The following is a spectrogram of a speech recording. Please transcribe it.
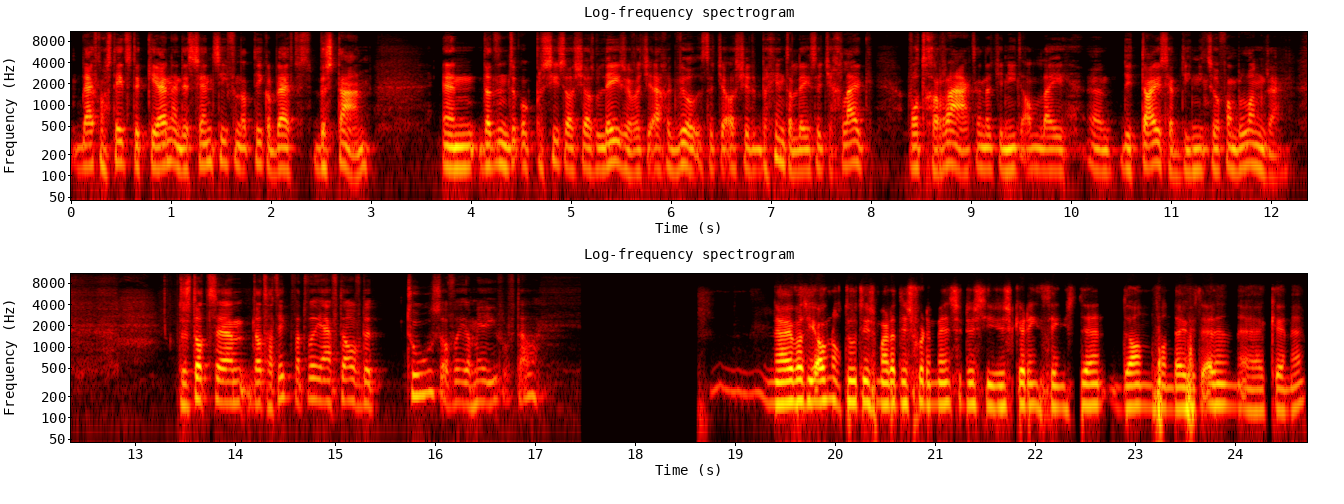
blijft nog steeds de kern en de essentie van het artikel blijft bestaan. En dat is natuurlijk ook precies als je als lezer wat je eigenlijk wil, is dat je als je het begint te lezen, dat je gelijk wordt geraakt en dat je niet allerlei uh, details hebt die niet zo van belang zijn. Dus dat, um, dat had ik. Wat wil jij vertellen over de tools? Of wil je meer hierover vertellen? Nee, wat hij ook nog doet is, maar dat is voor de mensen dus die dus Things Done van David Allen uh, kennen.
